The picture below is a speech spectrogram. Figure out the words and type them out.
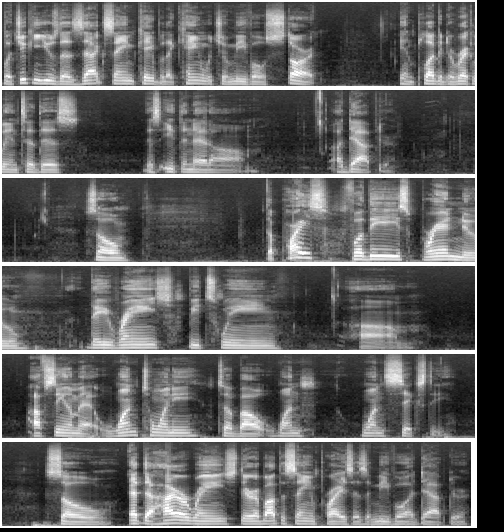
But you can use the exact same cable that came with your Mevo Start and plug it directly into this, this Ethernet um, adapter. So the price for these brand new, they range between um, I've seen them at 120 to about 1 160. So at the higher range, they're about the same price as a Mevo adapter.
